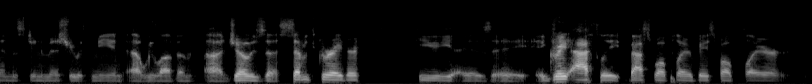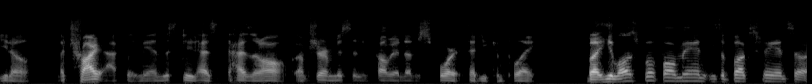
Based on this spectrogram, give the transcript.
in the student ministry with me, and uh, we love him. Uh, Joe is a seventh grader. He is a, a great athlete, basketball player, baseball player. You know, a triathlete. Man, this dude has has it all. I'm sure I'm missing probably another sport that he can play, but he loves football. Man, he's a Bucks fan, so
